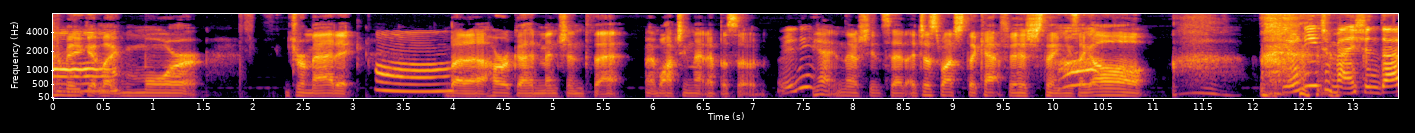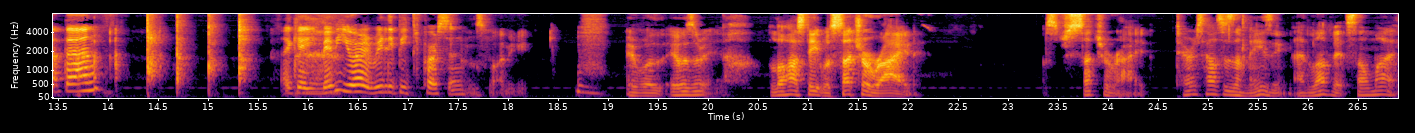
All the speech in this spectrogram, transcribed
to make it like more dramatic. Aww. but uh, haruka had mentioned that watching that episode really? yeah in there she had said i just watched the catfish thing he's like oh You don't need to mention that then. Okay, maybe you're a really beach person. It was funny. It was. It was. Aloha State was such a ride. Such a ride. Terrace House is amazing. I love it so much.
